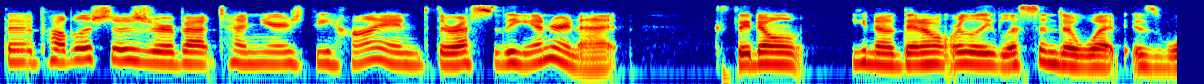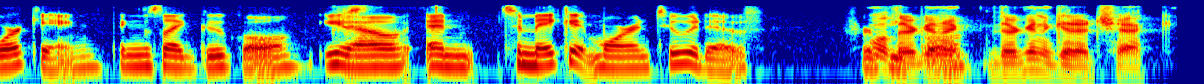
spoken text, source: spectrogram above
the publishers are about 10 years behind the rest of the internet because they don't, you know, they don't really listen to what is working. Things like Google, you know, and to make it more intuitive for well, people. they're gonna they're gonna get a check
